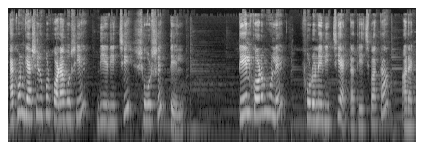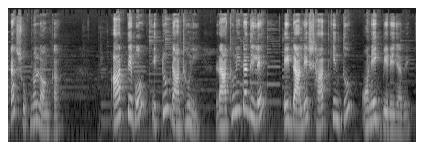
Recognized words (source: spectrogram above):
এখন গ্যাসের উপর কড়া বসিয়ে দিয়ে দিচ্ছি সর্ষের তেল। তেল গরম হলে ফোড়নে দিচ্ছি একটা তেজপাতা আর একটা শুকনো লঙ্কা। আর দেব একটু রাঁধুনি। রাঁধুনিটা দিলে এই ডালের স্বাদ কিন্তু অনেক বেড়ে যাবে।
